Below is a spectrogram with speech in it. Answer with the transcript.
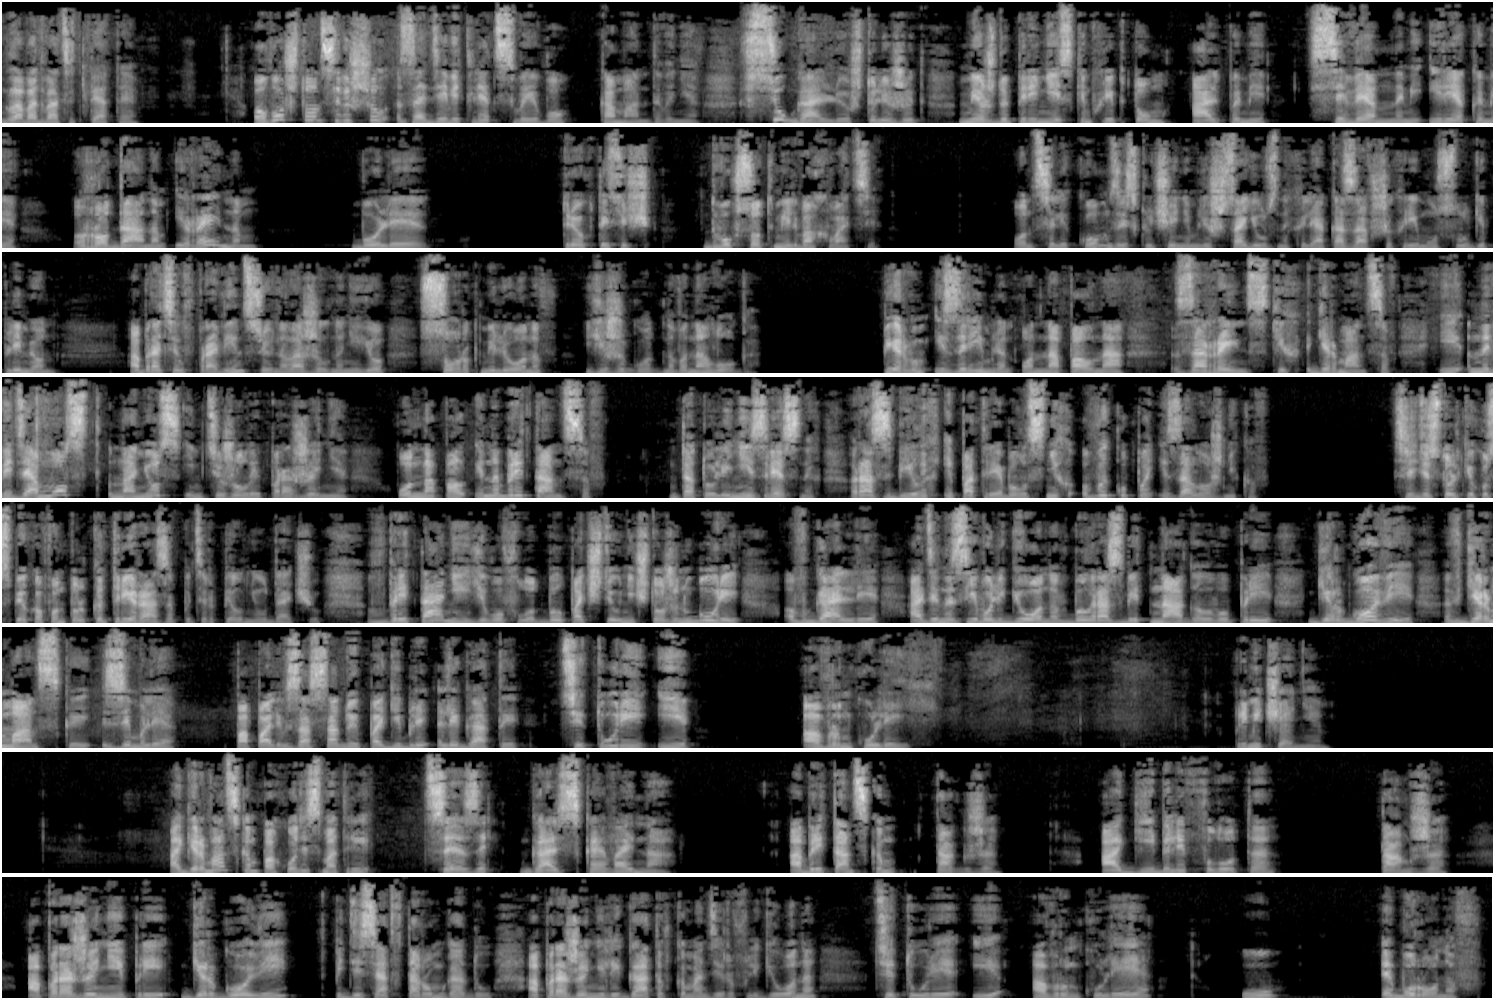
Глава 25. Вот что он совершил за девять лет своего командования. Всю Галлию, что лежит между Пиренейским хребтом, Альпами, Севеннами и реками Роданом и Рейном, более 3200 миль в охвате, он целиком, за исключением лишь союзных или оказавших Риму услуги племен, обратил в провинцию и наложил на нее 40 миллионов ежегодного налога. Первым из римлян он напал на зарейнских германцев и, наведя мост, нанес им тяжелые поражения. Он напал и на британцев, да то ли неизвестных, разбил их и потребовал с них выкупа и заложников. Среди стольких успехов он только три раза потерпел неудачу. В Британии его флот был почти уничтожен бурей, в Галлии один из его легионов был разбит на голову при Герговии в германской земле — попали в засаду и погибли легаты Титурий и Авранкулей. Примечание. О германском походе смотри «Цезарь. Гальская война». О британском также. О гибели флота там же. О поражении при Герговии в 52 году. О поражении легатов, командиров легиона, Титурия и Аврункулея у Эбуронов.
